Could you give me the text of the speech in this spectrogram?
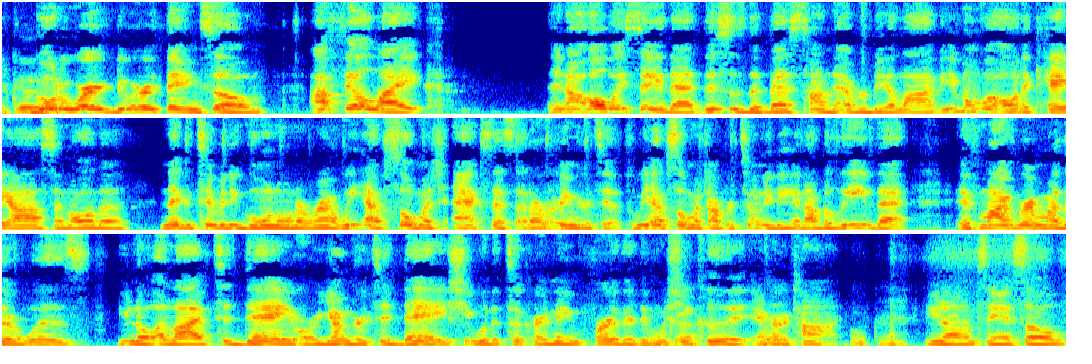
okay. go to work, do her thing. So I feel like, and I always say that this is the best time to ever be alive. Even with all the chaos and all the negativity going on around, we have so much access at our Right. fingertips. We have so much opportunity. And I believe that if my grandmother was, you know, alive today or younger today, she would have took her name further than what she could in her time. Okay. You know what I'm saying? So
